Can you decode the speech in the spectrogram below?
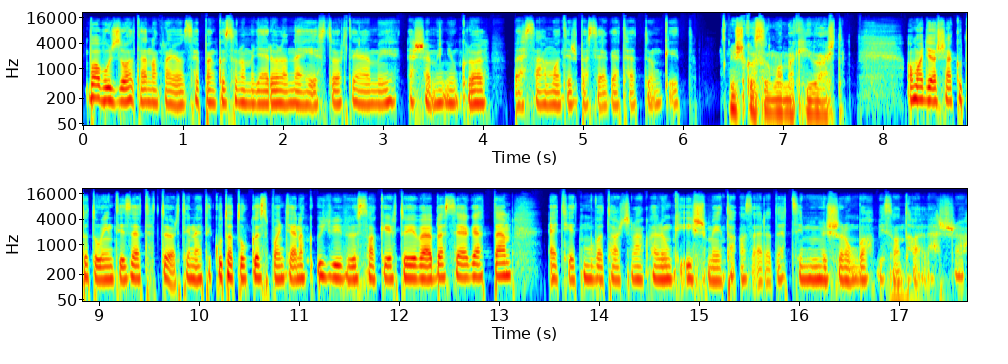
Babus Zoltánnak nagyon szépen köszönöm, hogy erről a nehéz történelmi eseményünkről beszámolt és beszélgethettünk itt. És köszönöm a meghívást. A Magyarságkutató Intézet történeti kutatóközpontjának ügyvívő szakértőjével beszélgettem. Egy hét múlva tartsanak velünk ismét az eredet című műsorunkba viszont hallásra.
